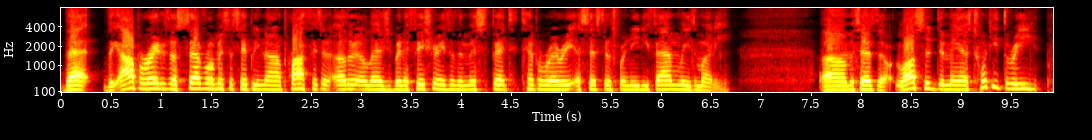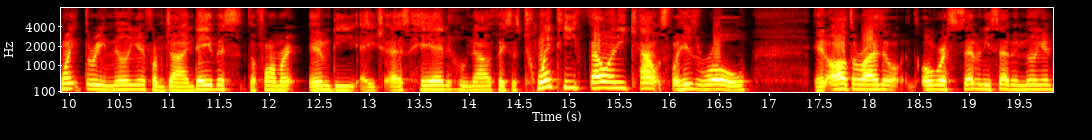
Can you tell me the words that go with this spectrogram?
that the operators of several Mississippi nonprofits and other alleged beneficiaries of the misspent temporary assistance for needy families money. Um, it says the lawsuit demands 23.3 million from John Davis, the former MDHS head, who now faces 20 felony counts for his role and authorizing over $77 million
